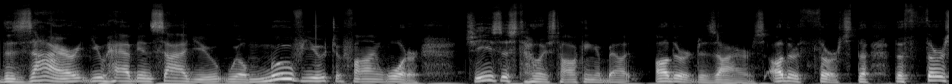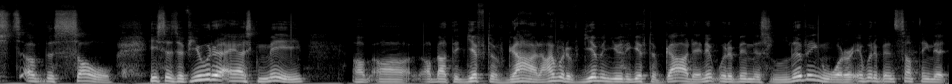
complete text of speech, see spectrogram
desire you have inside you will move you to find water. Jesus, though, is talking about other desires, other thirsts, the, the thirsts of the soul. He says, if you were to ask me, uh, about the gift of God, I would have given you the gift of God, and it would have been this living water. It would have been something that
